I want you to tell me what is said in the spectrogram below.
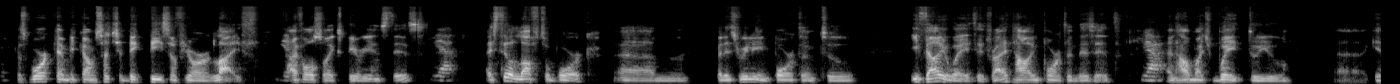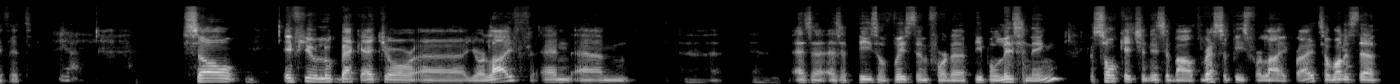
because mm-hmm. work can become such a big piece of your life. Yeah. i've also experienced this. Yeah. I still love to work um, but it's really important to evaluate it right? How important is it? Yeah. And how much weight do you uh, give it? Yeah. So if you look back at your uh, your life and um, as a as a piece of wisdom for the people listening. The Soul Kitchen is about recipes for life, right? So, what is the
